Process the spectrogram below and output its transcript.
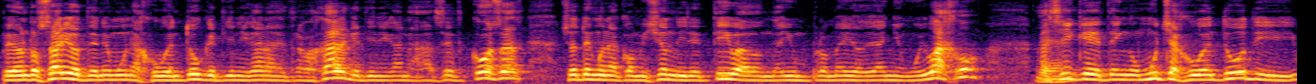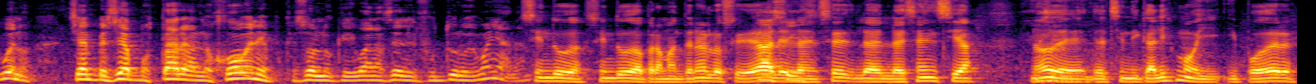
Pero en Rosario tenemos una juventud que tiene ganas de trabajar, que tiene ganas de hacer cosas. Yo tengo una comisión directiva donde hay un promedio de año muy bajo, así que tengo mucha juventud y bueno, ya empecé a apostar a los jóvenes que son los que van a ser el futuro de mañana. Sin duda, sin duda, para mantener los ideales, la, esencia del sindicalismo y, y, poder...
